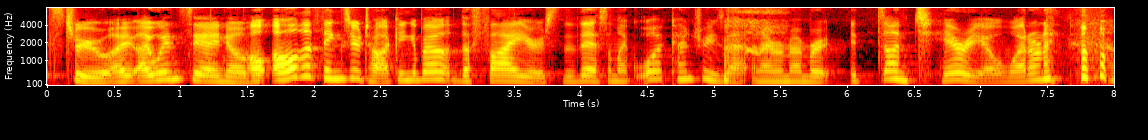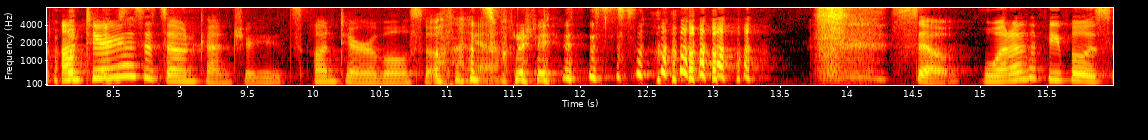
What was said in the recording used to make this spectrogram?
That's true. I, I wouldn't say I know. all, all the things you're talking about, the fires, the this. I'm like, what country is that? And I remember it's Ontario. Why don't I know? Ontario is its own country. It's unterrible, so that's Yeah. what it is. so, one of the people is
